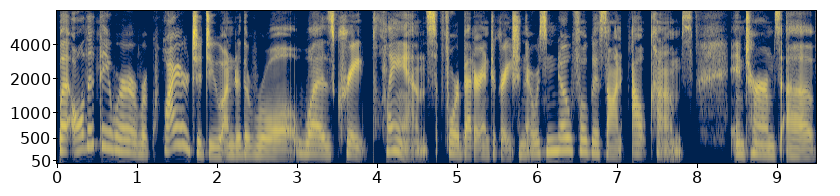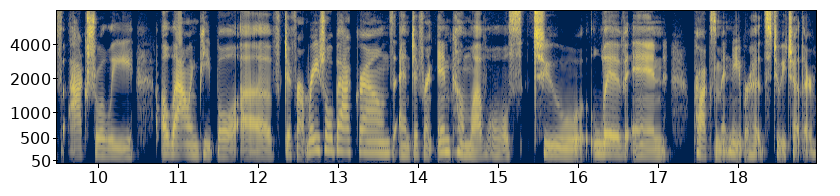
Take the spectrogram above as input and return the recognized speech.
But all that they were required to do under the rule was create plans for better integration. There was no focus on outcomes in terms of actually allowing people of different racial backgrounds and different income levels to live in proximate neighborhoods to each other.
